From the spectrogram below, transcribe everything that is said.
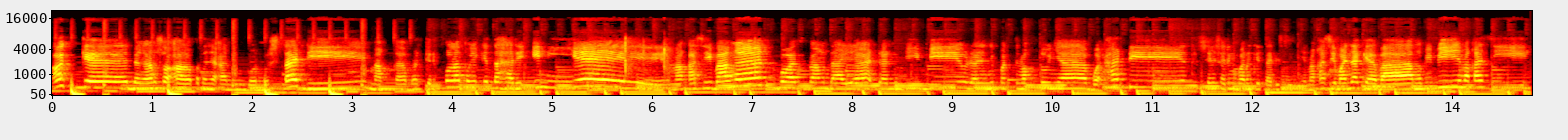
Oke, dengan soal pertanyaan bonus tadi, maka berakhir pula pokoknya kita hari ini. Yeay! Makasih banget buat Bang Daya dan Bibi udah nyempetin waktunya buat hadir, sharing-sharing bareng kita di sini. Makasih banyak ya Bang Bibi, makasih.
